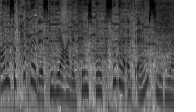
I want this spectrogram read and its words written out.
على صفحتنا الرسمية على الفيسبوك صدى FM Syria.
